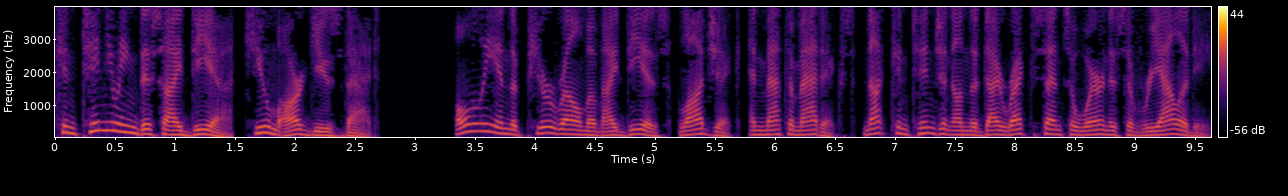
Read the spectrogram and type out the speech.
Continuing this idea, Hume argues that only in the pure realm of ideas, logic, and mathematics, not contingent on the direct sense awareness of reality,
